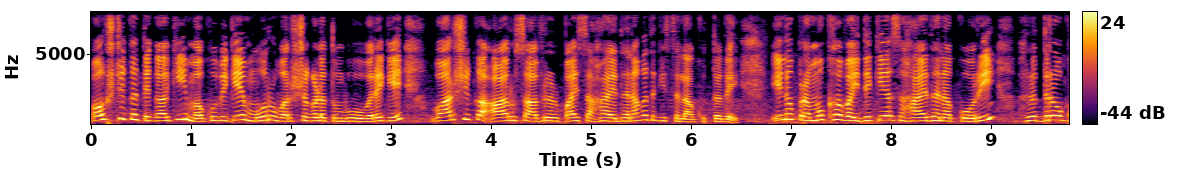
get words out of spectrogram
ಪೌಷ್ಟಿಕತೆಗಾಗಿ ಮಗುವಿಗೆ ಮೂರು ವರ್ಷಗಳ ತುಂಬುವವರೆಗೆ ವಾರ್ಷಿಕ ಆರು ಸಾವಿರ ರೂಪಾಯಿ ಸಹಾಯಧನ ಒದಗಿಸಲಾಗುತ್ತದೆ. ಇನ್ನು ಪ್ರಮುಖ ವೈದ್ಯಕೀಯ ಸಹಾಯಧನ ಕೋರಿ ಹೃದ್ರೋಗ,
